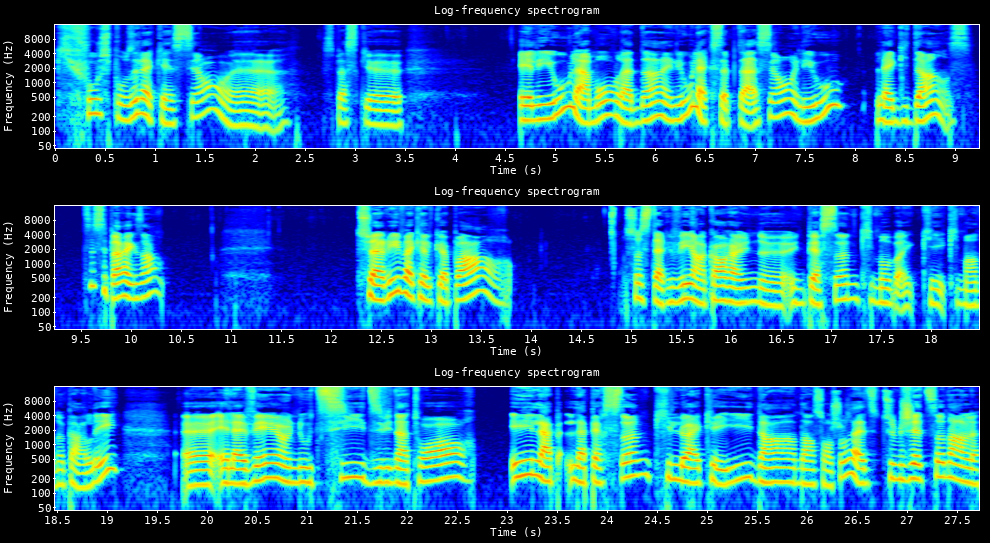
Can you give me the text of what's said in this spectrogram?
qu'il faut se poser la question. c'est parce que elle est où l'amour là-dedans? Elle est où l'acceptation? Elle est où la guidance? Tu sais, c'est par exemple, tu arrives à quelque part, ça c'est arrivé encore à une, une personne qui m'en qui, m'en a parlé. Euh, elle avait un outil divinatoire et la, personne qui l'a accueilli dans, son chose, elle a dit Tu me jettes ça dans le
